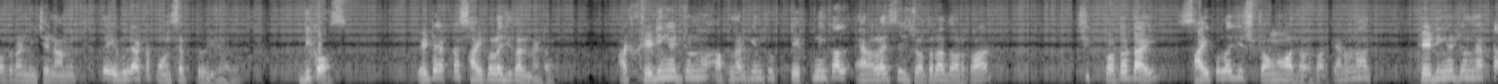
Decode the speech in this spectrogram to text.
কতটা নিচে নামে, তো এগুলো একটা কনসেপ্ট তৈরি হবে। বিকজ এটা একটা সাইকোলজিক্যাল ম্যাটার আর ট্রেডিংয়ের জন্য আপনার কিন্তু টেকনিক্যাল অ্যানালাইসিস যতটা দরকার, ঠিক ততটাই সাইকোলজি স্ট্রং হওয়া দরকার। কেননা ট্রেডিংয়ের জন্য একটা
